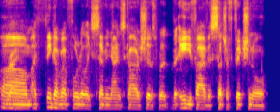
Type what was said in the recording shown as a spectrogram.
Um, right. I think I've got Florida like seventy nine scholarships, but the eighty five is such a fictional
